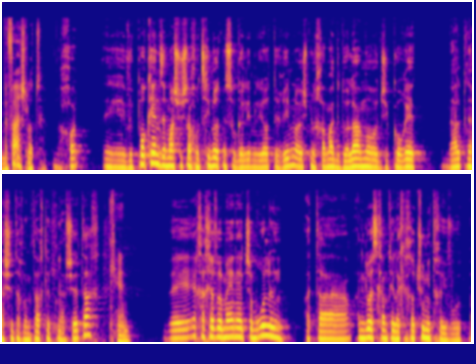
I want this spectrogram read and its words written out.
בפאשלות. נכון, ופה כן זה משהו שאנחנו צריכים להיות מסוגלים להיות ערים לו, יש מלחמה גדולה מאוד שקורית מעל פני השטח ומתחת לפני השטח. כן. ואיך החבר'ה מהנהלת שאמרו לי, אתה, אני לא הסכמתי לקחת שום התחייבות,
